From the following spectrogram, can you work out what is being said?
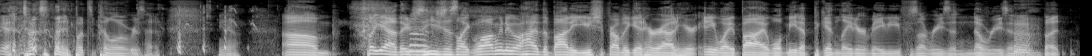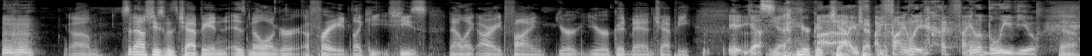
yeah tucks him in and puts a pillow over his head yeah um but yeah there's just, he's just like well i'm gonna go hide the body you should probably get her out here anyway bye we'll meet up again later maybe for some reason no reason Hmm. but Mm-hmm. Um, so now she's with Chappie and is no longer afraid. Like he, she's now like, all right, fine, you're you're a good man, Chappie. Yes. Yeah, you're a good chap, I, I, Chappie. I finally, I finally believe you. Yeah,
